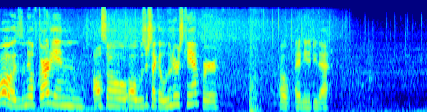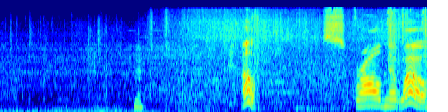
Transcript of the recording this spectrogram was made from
Oh, is Nilfgaardian also... Oh, it was just like a looter's camp, or... Oh, I didn't need to do that. Hmm. Oh! Scrawled note. Whoa!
